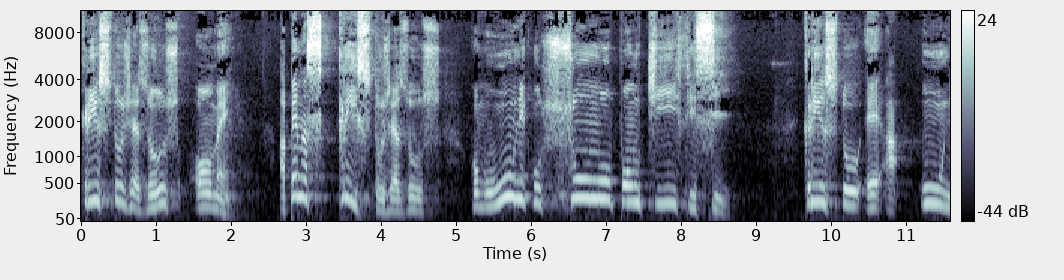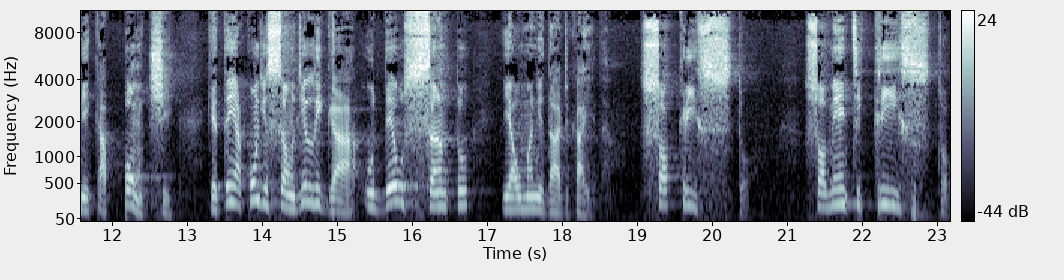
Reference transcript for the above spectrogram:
Cristo Jesus, homem. Apenas Cristo Jesus, como único sumo pontífice. Cristo é a única ponte que tem a condição de ligar o Deus Santo e a humanidade caída. Só Cristo, somente Cristo.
